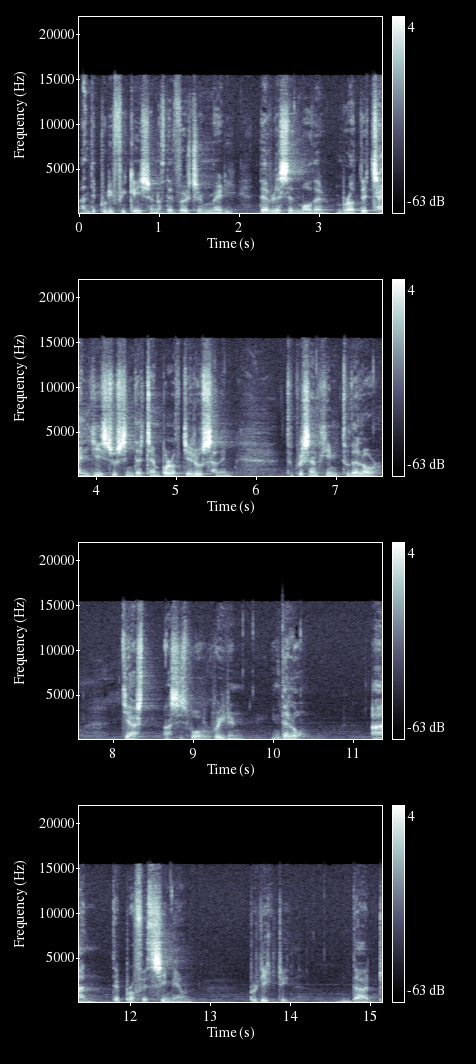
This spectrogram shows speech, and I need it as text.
and the purification of the Virgin Mary. The Blessed Mother brought the child Jesus in the temple of Jerusalem to present him to the Lord, just as it was written in the law. And the prophet Simeon predicted that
